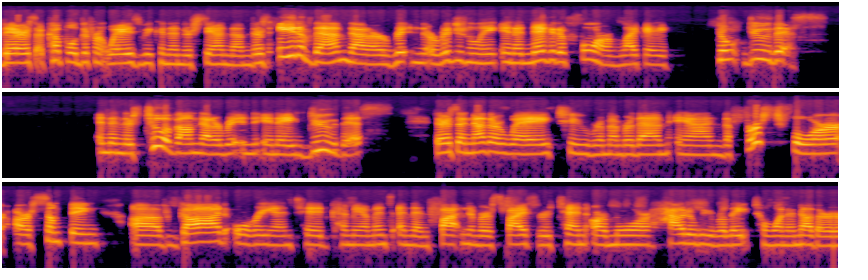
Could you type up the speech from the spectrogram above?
there's a couple different ways we can understand them. There's eight of them that are written originally in a negative form, like a don't do this. And then there's two of them that are written in a do this. There's another way to remember them. And the first four are something of God oriented commandments. And then five, numbers five through 10 are more how do we relate to one another?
